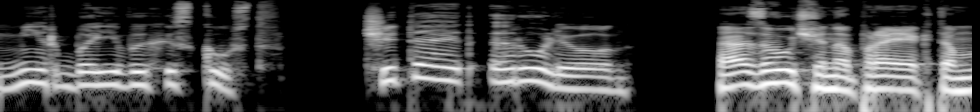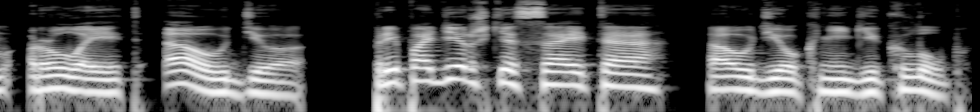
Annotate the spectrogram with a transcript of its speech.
мир боевых искусств. Читает Эролион. Озвучено проектом Rulate Audio при поддержке сайта Аудиокниги Клуб.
